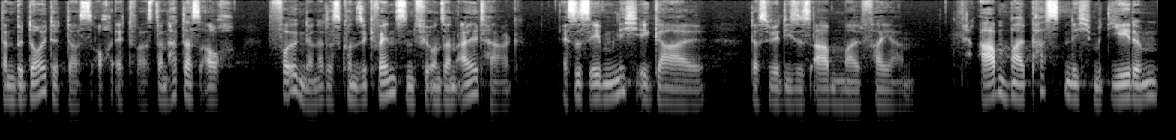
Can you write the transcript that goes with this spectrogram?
dann bedeutet das auch etwas, dann hat das auch Folgen, dann hat das Konsequenzen für unseren Alltag. Es ist eben nicht egal, dass wir dieses Abendmahl feiern. Abendmahl passt nicht mit jedem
